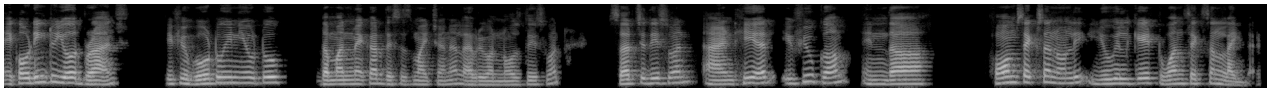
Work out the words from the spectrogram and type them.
According to your branch if you go to in youtube the Mann Maker this is my channel everyone knows this one. Search this one and here if you come in the home section only you will get one section like that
